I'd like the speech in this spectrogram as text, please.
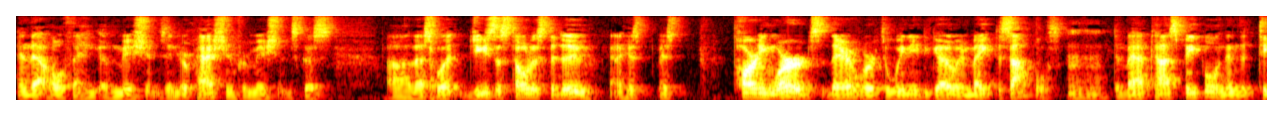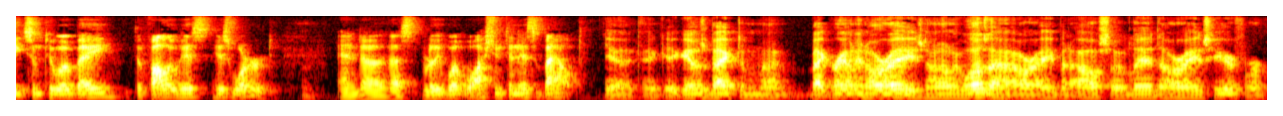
in that whole thing of missions and your passion for missions because uh, that's what Jesus told us to do. And his, his parting words there were to we need to go and make disciples, mm-hmm. to baptize people, and then to teach them to obey, to follow his, his word. Mm-hmm. And uh, that's really what Washington is about. Yeah, it goes back to my background in RAs. Not only was I RA, but I also led the RAs here for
